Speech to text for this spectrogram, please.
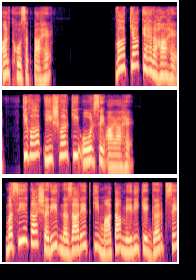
अर्थ हो सकता है? वह क्या कह रहा है कि वह ईश्वर की ओर से आया है? मसीह का शरीर नजारेत की माता मेरी के गर्भ से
